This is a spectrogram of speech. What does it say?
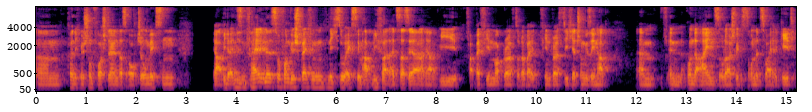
ähm, könnte ich mir schon vorstellen, dass auch Joe Mixon ja, wieder in diesem Verhältnis, wovon wir sprechen, nicht so extrem abliefert, als dass er, ja, wie bei vielen Mock Drafts oder bei vielen Drafts, die ich jetzt schon gesehen habe, ähm, in Runde 1 oder spätestens Runde 2 halt geht.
